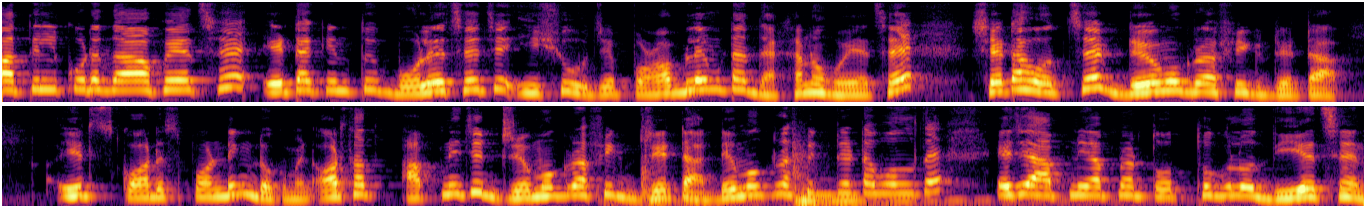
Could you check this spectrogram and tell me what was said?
বাতিল করে দেওয়া হয়েছে? এটা কিন্তু বলেছে যে ইস্যু যে প্রবলেমটা দেখানো হয়েছে, সেটা হচ্ছে demographic data its corresponding document অর্থাৎ আপনি যে ডেমোগ্রাফিক ডেটা ডেমোগ্রাফিক ডেটা বলতে এই যে আপনি আপনার তথ্যগুলো দিয়েছেন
